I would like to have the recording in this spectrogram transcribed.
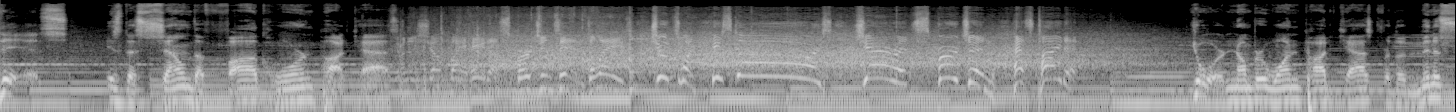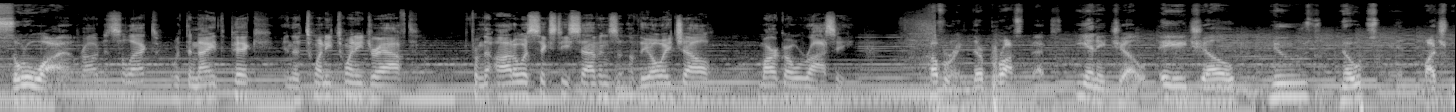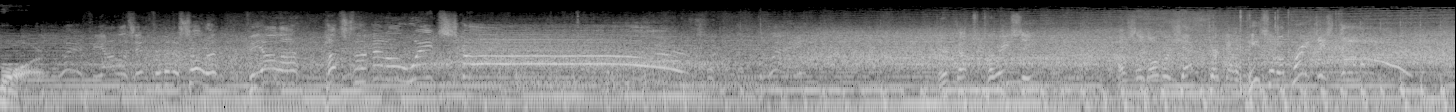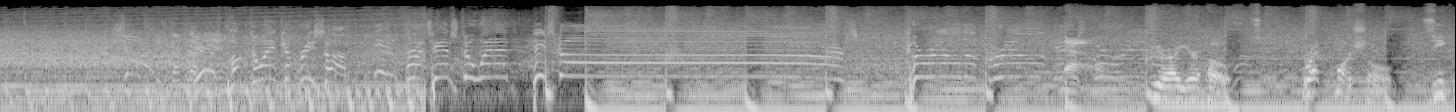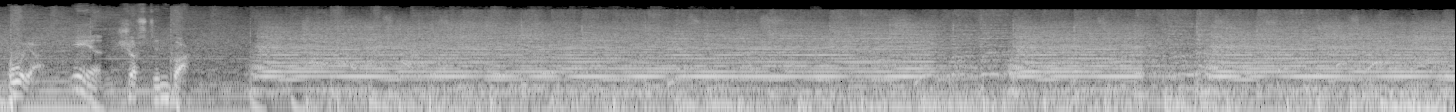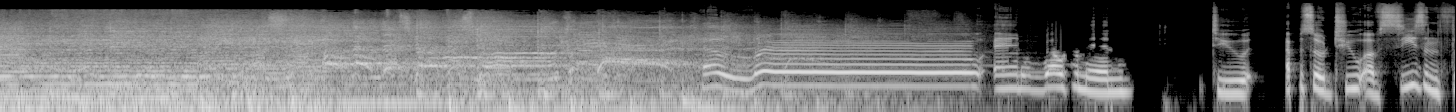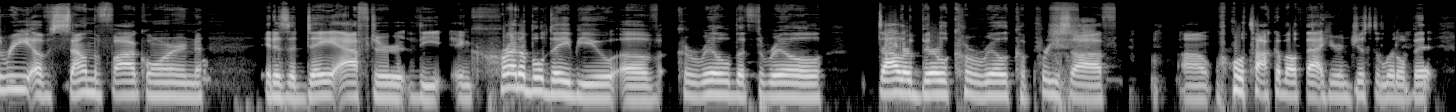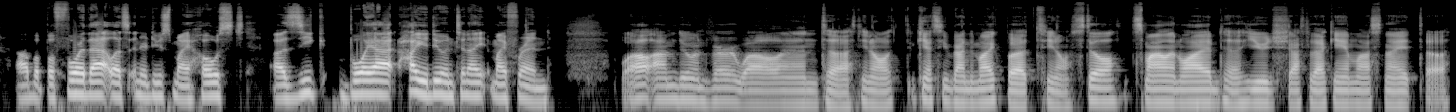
This is the Sound the Foghorn podcast. And a shove by Hayda. Spurgeon's in, delays, shoots one, he scores! Jared Spurgeon has tied it. Your number one podcast for the Minnesota Wild. Proud to select with the ninth pick in the 2020 draft from the Ottawa 67s of the OHL, Marco Rossi. Covering their prospects, the NHL, AHL, news, notes, and much more. Fiala's in for Minnesota. Fiala cuts to the middle, waits, scores! Here comes Parise. Hustling over Shattenkirk, got a piece of him. Parise scores! Short! Here's poked away Kaprizov. In for a chance to win it. He scores! Kirill the Thrill is Now, here are your hosts, Brett Marshall, Zeke Boya, and Justin Buck. Hello and welcome in to episode two of season three of Sound the Foghorn. It is a day after the incredible debut of Kirill the Thrill, Dollar Bill Kirill Kaprizov. Uh, we'll talk about that here in just a little bit. Uh, but before that, let's introduce my host, uh, Zeke Boyat. How you doing tonight, my friend? Well, I'm doing very well, and uh, you know you can't see me behind the mic, but you know still smiling wide, uh, huge after that game last night. Uh,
